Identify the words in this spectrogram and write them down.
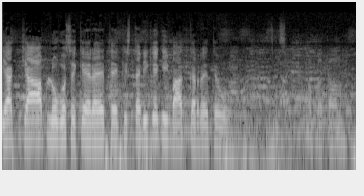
या क्या आप लोगों से कह रहे थे किस तरीके की बात कर रहे थे वो? बताओ ना।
